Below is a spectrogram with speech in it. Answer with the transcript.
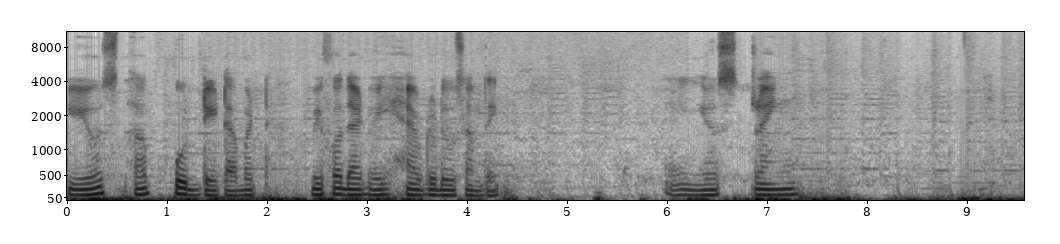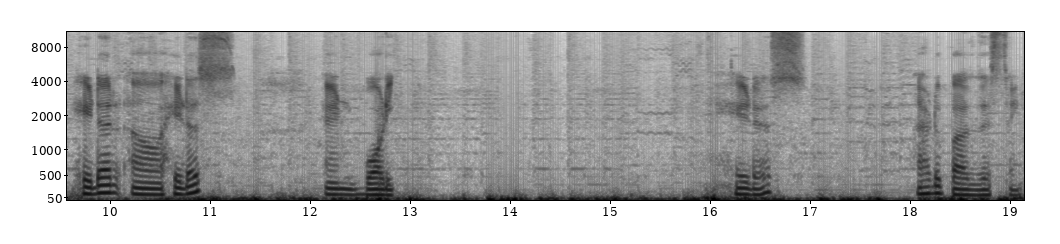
use the put data but before that we have to do something. Use string header uh, headers and body. Headers I have to pass this thing.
